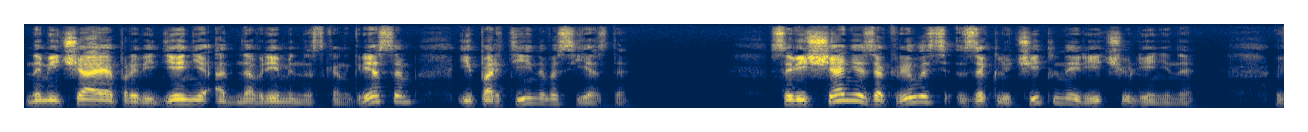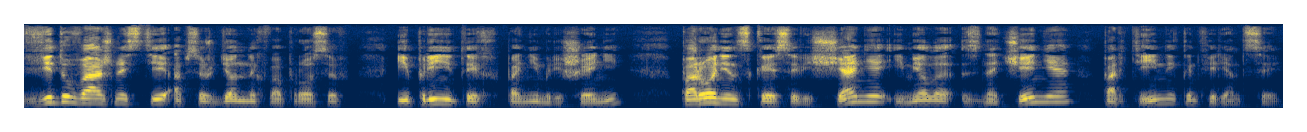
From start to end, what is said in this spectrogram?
намечая проведение одновременно с конгрессом и партийного съезда. Совещание закрылось заключительной речью Ленина. Ввиду важности обсужденных вопросов и принятых по ним решений, Поронинское совещание имело значение партийной конференции.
